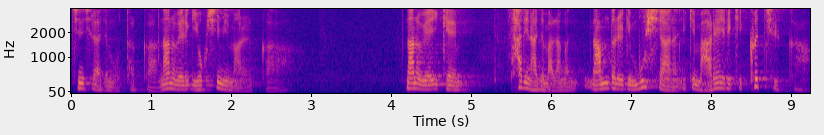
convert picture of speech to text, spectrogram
진실하지 못할까? 나는 왜 이렇게 욕심이 많을까? 나는 왜 이렇게 살인하지 말라는 건 남들을 이렇게 무시하는 이렇게 말에 이렇게 거칠까?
